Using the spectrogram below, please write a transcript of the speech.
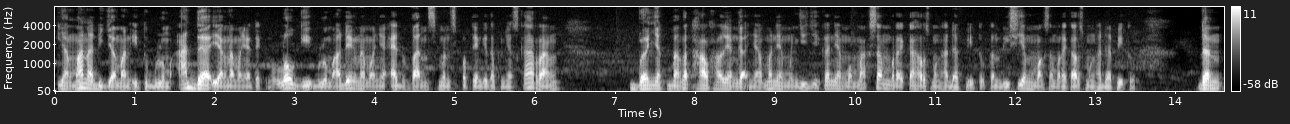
yang mana di zaman itu belum ada yang namanya teknologi, belum ada yang namanya advancement seperti yang kita punya sekarang, banyak banget hal-hal yang gak nyaman, yang menjijikkan, yang memaksa mereka harus menghadapi itu, kondisi yang memaksa mereka harus menghadapi itu, dan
